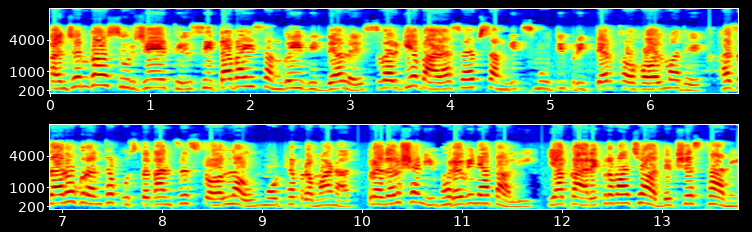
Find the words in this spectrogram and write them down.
अंजनगाव सुर्जी येथील सीताबाई संगई विद्यालय स्वर्गीय बाळासाहेब संगीत स्मृती प्रित्यर्थ हॉलमध्ये हजारो ग्रंथ पुस्तकांचे स्टॉल लावून मोठ्या प्रमाणात प्रदर्शनी भरविण्यात आली. या कार्यक्रमाच्या अध्यक्षस्थानी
